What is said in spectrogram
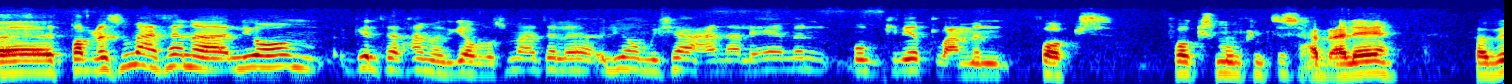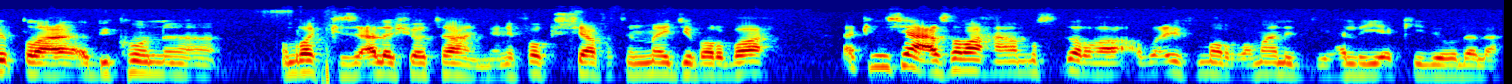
آه طبعا سمعت أنا اليوم قلت لحمد قبل سمعت اليوم إشاعة ان الهيمن ممكن يطلع من Fox. Fox ممكن تسحب عليه فبيطلع بيكون آه، مركز على Showtime. يعني Fox شافت إنه ما يجيب أرباح لكن إشاعة صراحة مصدرها ضعيف مرة ما ندري هل هي اكيده ولا لا.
